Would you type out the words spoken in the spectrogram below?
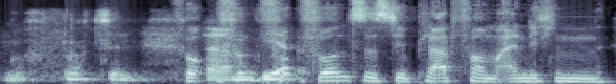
macht, macht Sinn. Für, ähm, für, für, uns ist die Plattform eigentlich ein,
